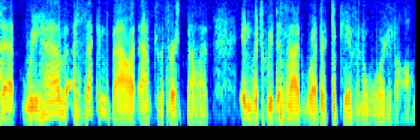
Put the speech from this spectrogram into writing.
that we have a second ballot after the first ballot, in which we decide whether to give an award at all.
